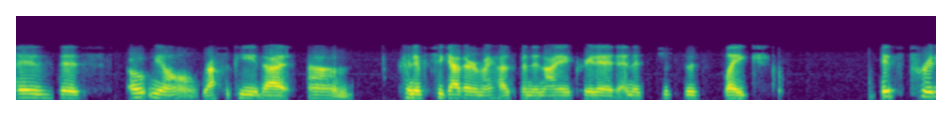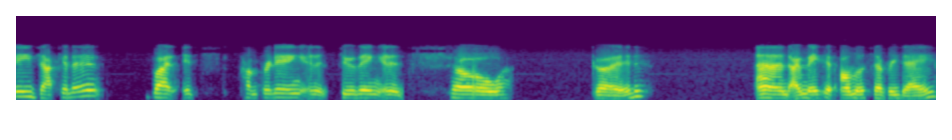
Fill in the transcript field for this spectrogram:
is this oatmeal recipe that um kind of together my husband and I created and it's just this like it's pretty decadent, but it's comforting and it's soothing and it's so good. And I make it almost every day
